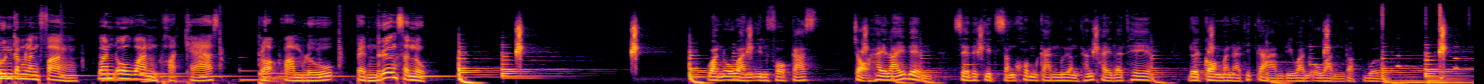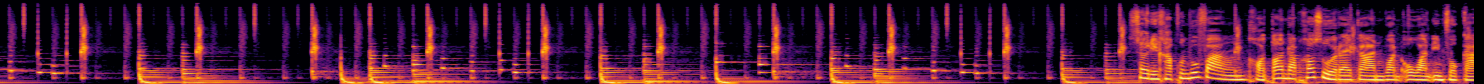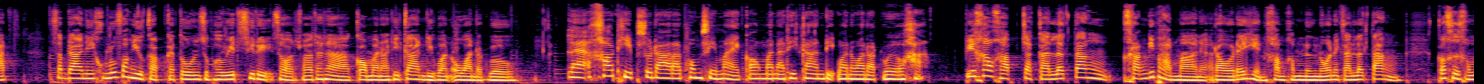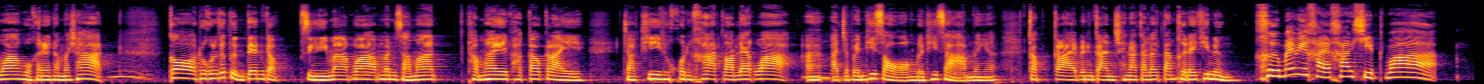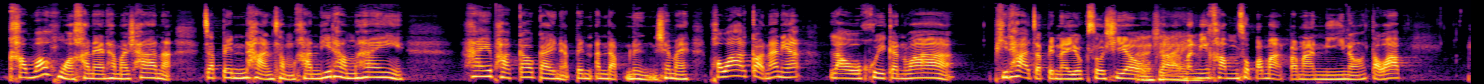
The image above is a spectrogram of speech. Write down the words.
คุณกำลังฟัง One O One Podcast เพราะความรู้เป็นเรื่องสนุก One O One In Focus เจาะไฮไลท์เด่น เศรษฐกิจสังคมการเมืองทั้งไทยและเทศ โดยกองบรรณาธิการ The One O One dot เวิสวัสดีครับคุณผู้ฟังขอต้อนรับเข้าสู่รายการ 101 In Focus สัปดาห์นี้คุณผู้ฟังอยู่กับการ์ตูนสุภวิทย์สิริสวัสดิ์วัฒนากองบรรณาธิการดีวันโอวันดอทเวและเข้าทิพย์สุดารัตน์พรหมศรีใหม่กองบรรณาธิการดิวันวันดอทเวค่ะ พี่เข้าครับจากการเลือกตั้งครั้งที่ผ่านมาเนี่ยเราได้เห็นคำคำหนึงโน้ตในการเลือกตั้ง ก็คือคำว่าหัวคะแนนธรรมชาติ ก็ทุกคนก็ตื่นเต้นกับสิ่งนี้มากว่ามันสามารถทำให้พรรคก้าวไกล จากที่ทุกคนคาดตอนแรกว่าอะอาจจะเป็นที่สองหรือที่สามอะไรเงี้ยกลับกลายเป็นการชนะการเลือกตั้งคือได้ที่หนึ่งคือไม่มีใครคาดคิดว่า คำว่าหัวคะแนนธรรมชาติอะจะเป็นฐานสำคัญที่ทำให้ให้พรรคก้าวไกลเนี่ยเป็นอันดับหนึ่งใช่ไหม เพราะว่าก่อนหน้าเนี้ยเราคุยกันว่าพิธาจะเป็นนายกโซเชียลอ่าใช่อะมันมีคำสบประมาทประมาณนี้เนาะ แต่ว่า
